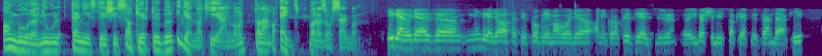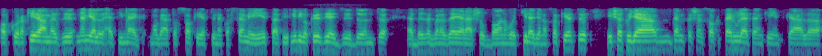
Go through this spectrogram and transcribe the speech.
angóra nyúl tenyésztési szakértőből igen nagy hiány van, talán ha egy van az országban. Igen, ugye ez mindig egy alapvető probléma, hogy amikor a közjegyző igazságügyi szakértőt rendel ki, akkor a kérelmező nem jelölheti meg magát a szakértőnek a személyét, tehát itt mindig a közjegyző dönt ebben ezekben az eljárásokban, hogy ki legyen a szakértő, és hát ugye természetesen szakterületenként kell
